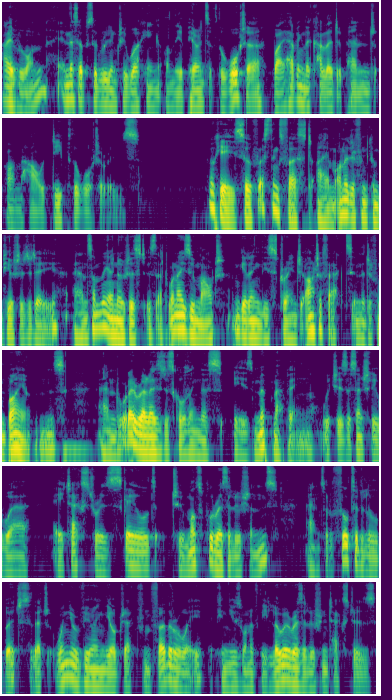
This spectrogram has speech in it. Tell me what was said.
Hi everyone, in this episode we're going to be working on the appearance of the water by having the color depend on how deep the water is. Okay, so first things first, I'm on a different computer today, and something I noticed is that when I zoom out, I'm getting these strange artifacts in the different biomes, and what I realized is causing this is MIP mapping, which is essentially where a texture is scaled to multiple resolutions and sort of filtered a little bit so that when you're viewing the object from further away, it can use one of the lower resolution textures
